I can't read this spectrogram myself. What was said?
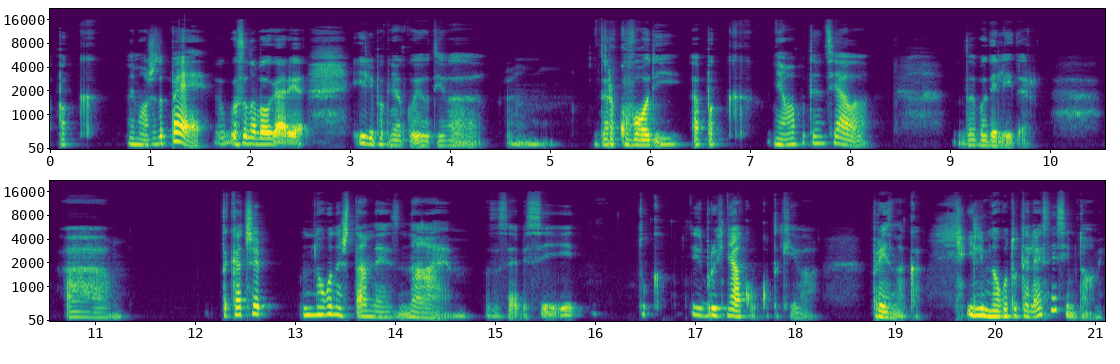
а пък не може да пее в гласа на България. Или пък някой отива да ръководи, а пък няма потенциала да бъде лидер. А, така че много неща не знаем за себе си и тук изброих няколко такива признака. Или многото телесни симптоми.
